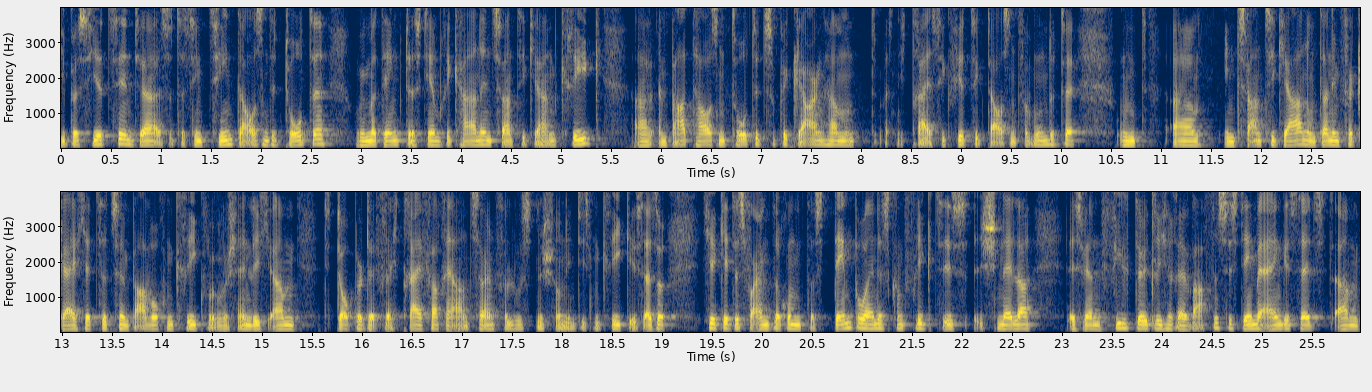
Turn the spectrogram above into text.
die passiert sind, ja, also das sind Zehntausende Tote. Und wenn man denkt, dass die Amerikaner in 20 Jahren Krieg äh, ein paar tausend Tote zu beklagen haben und, weiß nicht, 30, 40.000 Verwundete und äh, in 20 Jahren und dann im Vergleich jetzt zu ein paar Wochen Krieg, wo wahrscheinlich ähm, die doppelte, vielleicht dreifache Anzahl an Verlusten schon in diesem Krieg ist. Also hier geht es vor allem darum, das Tempo eines Konflikts ist schneller, es werden viel tödlichere Waffensysteme eingesetzt, ähm,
